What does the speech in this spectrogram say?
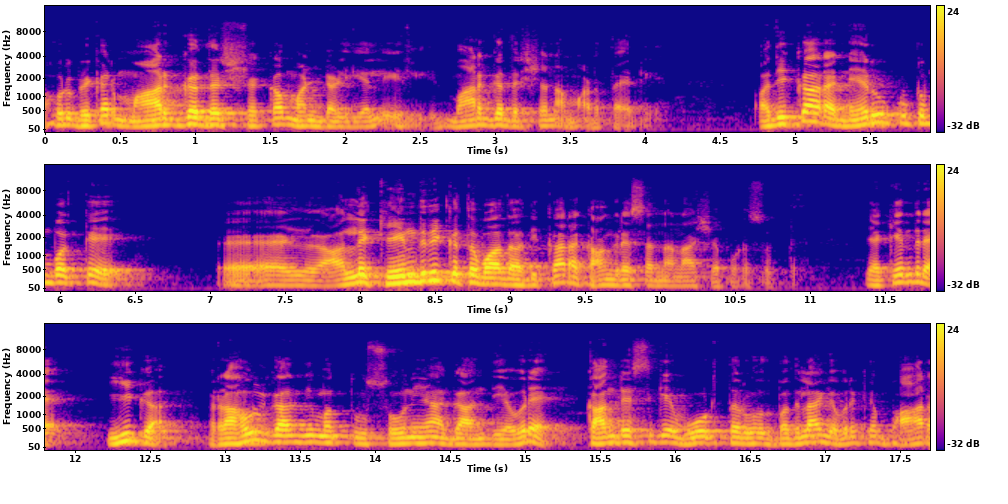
ಅವರು ಬೇಕಾದ್ರೆ ಮಾರ್ಗದರ್ಶಕ ಮಂಡಳಿಯಲ್ಲಿ ಇರಲಿ, ಮಾರ್ಗದರ್ಶನ ಮಾಡ್ತಾ ಇರಲಿ. ಅಧಿಕಾರ ನೆಹರು ಕುಟುಂಬಕ್ಕೆ ಅಲ್ಲೇ ಕೇಂದ್ರೀಕೃತವಾದ ಅಧಿಕಾರ ಕಾಂಗ್ರೆಸ್ಸನ್ನು ನಾಶಪಡಿಸುತ್ತೆ. ಯಾಕೆಂದರೆ ಈಗ ರಾಹುಲ್ ಗಾಂಧಿ ಮತ್ತು ಸೋನಿಯಾ ಗಾಂಧಿ ಅವರೇ ಕಾಂಗ್ರೆಸ್ಗೆ ವೋಟ್ ತರೋದು ಬದಲಾಗಿ ಅವರಿಗೆ ಭಾರ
